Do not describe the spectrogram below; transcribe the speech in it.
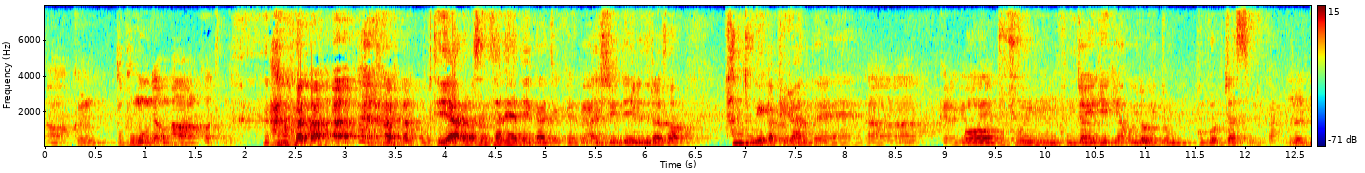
어, 그럼 부품 공장은 망할 것 같은데. 뭐 대량으로 생산해야 되니까 이제 그냥 알수 있는데 예를 들어서 한두 개가 필요한데 아, 뭐. 부품 공장에 얘기하고 이러면 좀 번거롭지 않습니까? 그럴 음.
